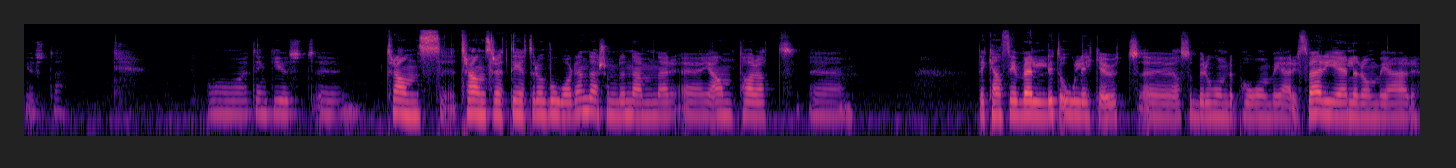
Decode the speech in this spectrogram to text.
Just det. Och jag tänker just eh, trans, transrättigheter och vården där som du nämner. Eh, jag antar att eh, det kan se väldigt olika ut, eh, alltså beroende på om vi är i Sverige eller om vi är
